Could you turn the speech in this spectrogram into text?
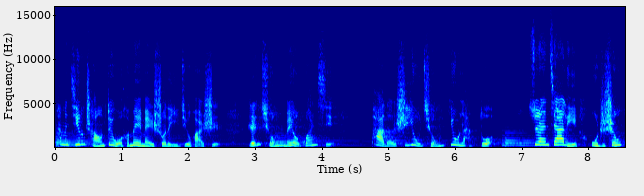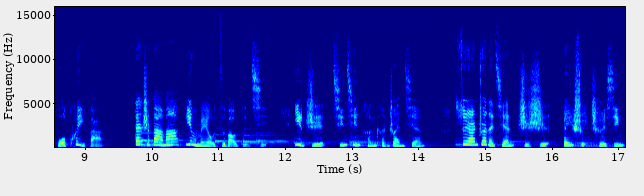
他们经常对我和妹妹说的一句话是：“人穷没有关系，怕的是又穷又懒惰。”虽然家里物质生活匮乏，但是爸妈并没有自暴自弃，一直勤勤恳恳赚钱。虽然赚的钱只是杯水车薪，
